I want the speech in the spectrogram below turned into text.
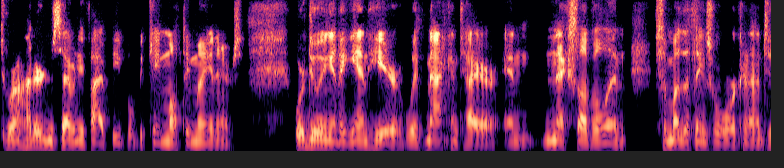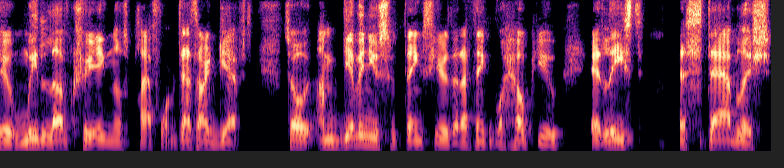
to where 175 people became multimillionaires. We're doing it again here with McIntyre and Next Level and some other things we're working on too. And we love creating those platforms. That's our gift. So I'm giving you some things here that I think will help you at least establish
